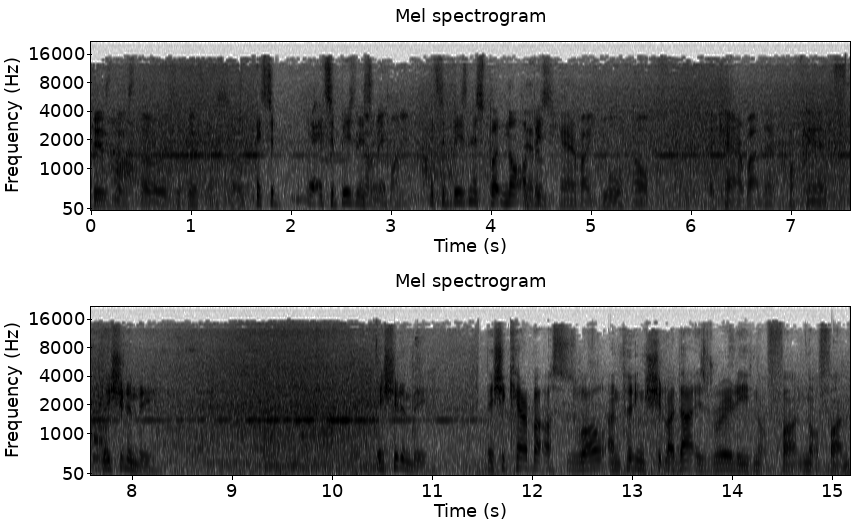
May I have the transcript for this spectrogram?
Business though, it's a business. So It's a yeah, it's a business. make money. It's a business, but not they a don't care about your health. They care about their pockets. They shouldn't be. They shouldn't be. They should care about us as well. And putting shit like that is really not fun. Not fun.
